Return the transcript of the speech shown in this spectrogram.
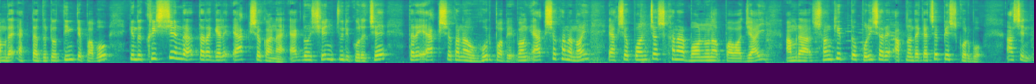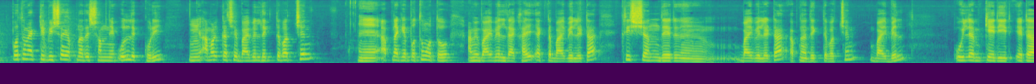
আমরা একটা, দুটো, তিনটে পাবো। কিন্তু খ্রিশ্চানরা তারা গেলে একশো খানা, একদম সেঞ্চুরি করেছে, তারা একশো খানা হুর পাবে এবং একশো খানা নয়, একশো পঞ্চাশ খানা বর্ণনা পাওয়া যায়। আমরা সংক্ষিপ্ত পরিসরে আপনাদের কাছে পেশ করব। আসেন, প্রথম একটি বিষয় আপনাদের সামনে উল্লেখ করি। আমার কাছে বাইবেল দেখতে পাচ্ছেন। আপনাকে প্রথমত আমি বাইবেল দেখাই, একটা বাইবেল এটা। খ্রিশ্চানদের বাইবেল এটা, আপনারা দেখতে পাচ্ছেন বাইবেল। উইলিয়াম কেরির এটা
